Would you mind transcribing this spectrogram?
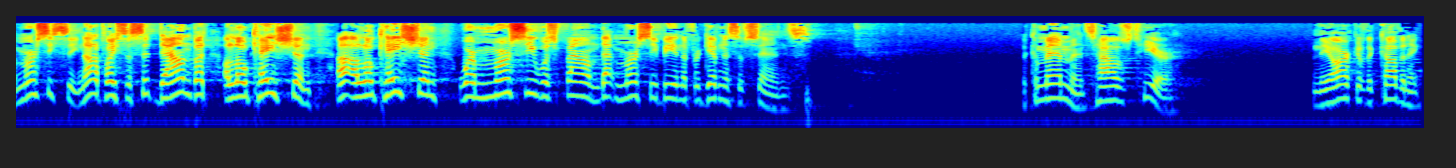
A mercy seat, not a place to sit down, but a location, a location where mercy was found, that mercy being the forgiveness of sins. The commandments housed here and the Ark of the Covenant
